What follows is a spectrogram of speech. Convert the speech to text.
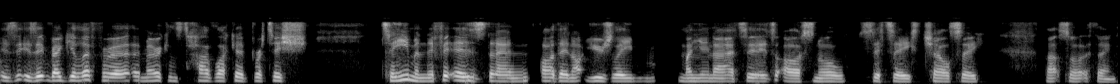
is is it regular for Americans to have like a British team? And if it is, then are they not usually Man United, Arsenal, City, Chelsea, that sort of thing?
